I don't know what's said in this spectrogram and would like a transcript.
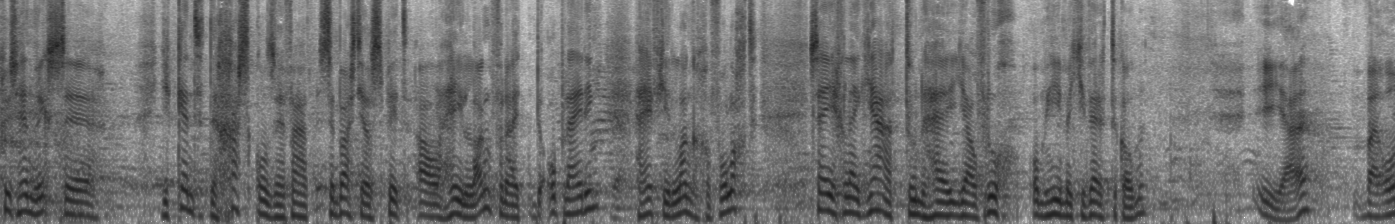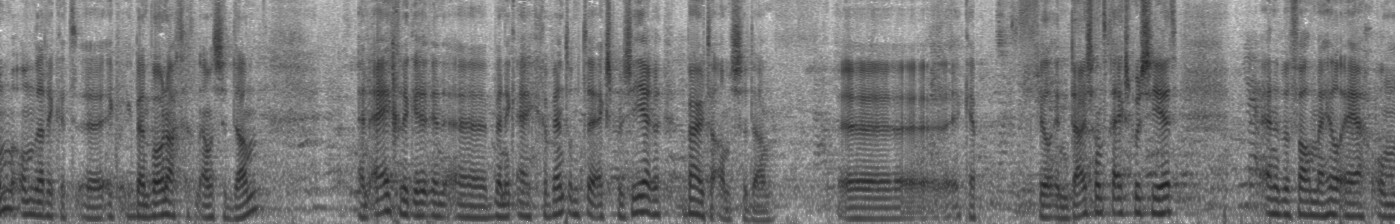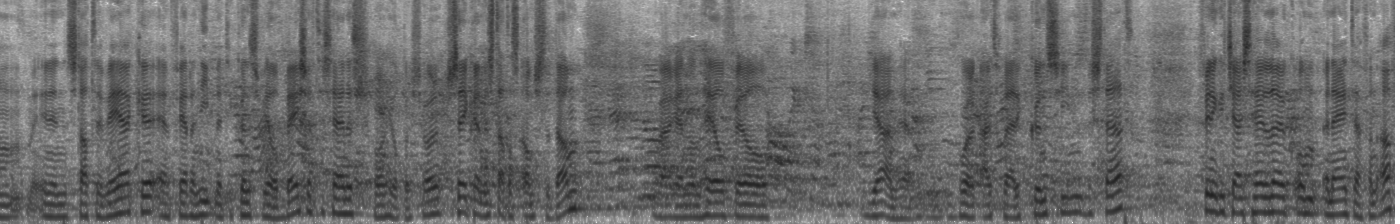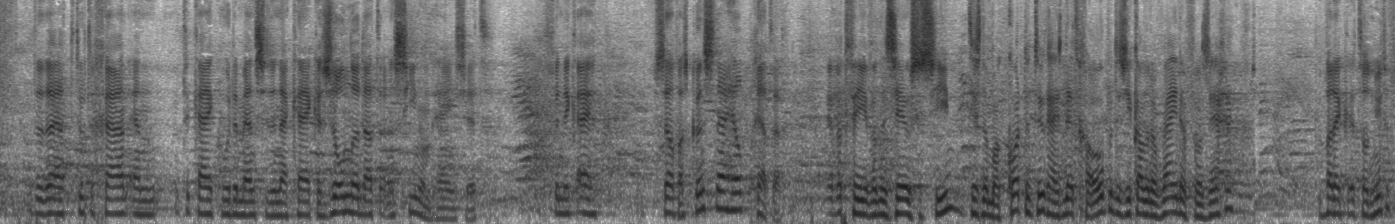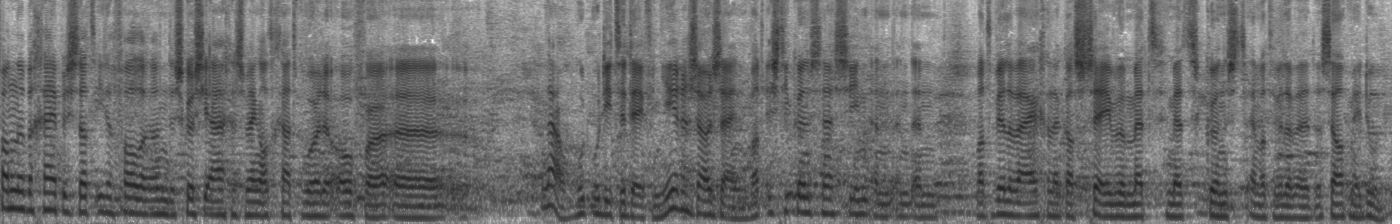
Guus Hendricks, uh, je kent de gastconservator Sebastian Spit al heel lang vanuit de opleiding. Hij heeft je lang gevolgd. Zei je gelijk ja toen hij jou vroeg om hier met je werk te komen? Ja, waarom? Omdat ik het. Uh, ik, ik ben woonachtig in Amsterdam. En eigenlijk uh, ben ik eigenlijk gewend om te exposeren buiten Amsterdam. ik heb veel in Duitsland geëxposeerd. En het bevalt me heel erg om in een stad te werken en verder niet met die kunstwereld bezig te zijn. Dat is gewoon heel persoonlijk. Zeker in een stad als Amsterdam, waarin dan heel veel, ja, een behoorlijk uitgebreide kunstzien bestaat. Vind ik het juist heel leuk om een eind daarvan af naartoe te gaan en te kijken hoe de mensen ernaar kijken zonder dat er een scene omheen zit. Dat vind ik eigenlijk zelf als kunstenaar heel prettig. En wat vind je van de Zeeuwse scene? Het is nog maar kort natuurlijk, hij is net geopend, dus je kan er nog weinig van zeggen. Wat ik tot nu toe van begrijp is dat in ieder geval een discussie aangezwengeld gaat worden over uh, nou, hoe, hoe, die te definiëren zou zijn. Wat is die kunstenaar zien en, en, en wat willen we eigenlijk als zeven met, met kunst en wat willen we er zelf mee doen?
